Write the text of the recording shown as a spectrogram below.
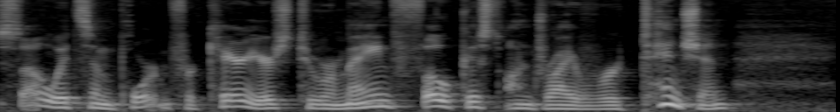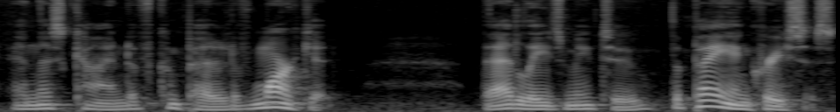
So it's important for carriers to remain focused on driver retention in this kind of competitive market. That leads me to the pay increases.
